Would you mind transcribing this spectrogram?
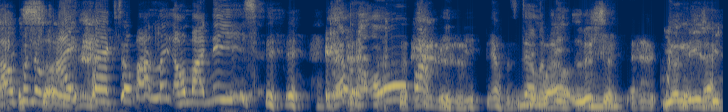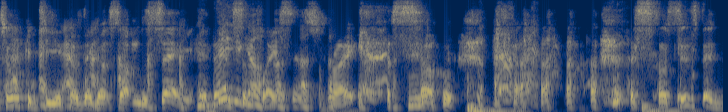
I was putting so, those ice packs on my on my knees, that was an old body that was telling well, me. Well, listen, your knees be talking to you because they got something to say. Been some go. places, right? so, so since they've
